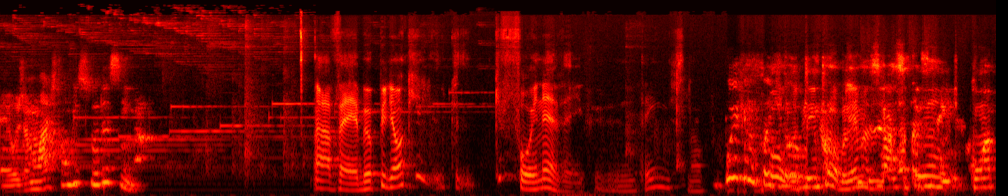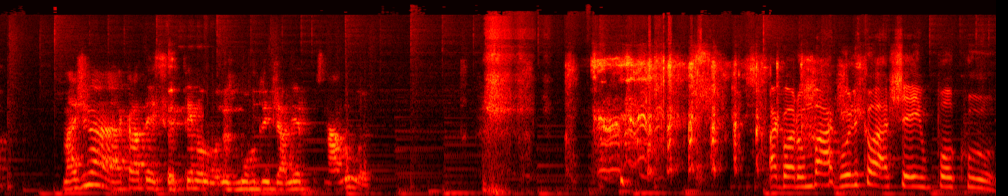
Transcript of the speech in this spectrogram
É, eu já não acho tão absurda assim. Ah, velho, minha opinião é que, que- que foi, né, velho? Não tem isso, não. Por que não foi Pô, de eu novo? tenho então? problemas vezes, com, com a. Imagina aquela descida que tem no- nos morros do Rio de Janeiro, na lua. Agora, um bagulho que eu achei um pouco.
